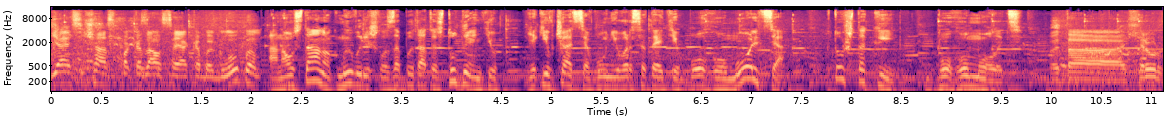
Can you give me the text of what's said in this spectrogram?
Я сейчас показался якобы глупым. А наостанок ми вирішили запитати студентів, які вчаться в університеті Богомольця, хто ж такий богомолець. Это хирург.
